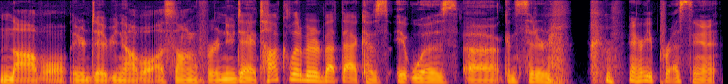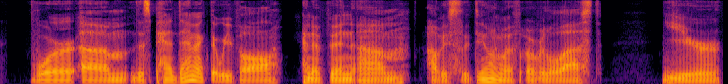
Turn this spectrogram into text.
novel, your debut novel, A Song for a New Day. Talk a little bit about that because it was uh, considered very prescient for um, this pandemic that we've all kind of been um, obviously dealing with over the last year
